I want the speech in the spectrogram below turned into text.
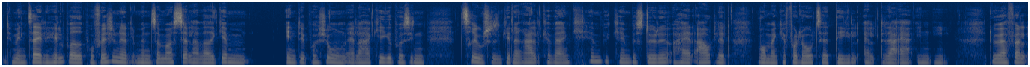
det mentale helbred professionelt, men som også selv har været igennem en depression, eller har kigget på sin trivsel generelt, kan være en kæmpe, kæmpe støtte og have et outlet, hvor man kan få lov til at dele alt det, der er inde i. Du er i hvert fald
